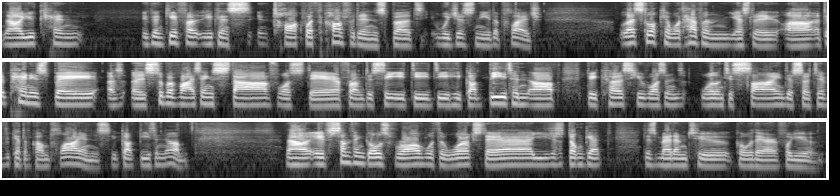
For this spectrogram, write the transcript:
Now you can you can give a, you can talk with confidence, but we just need a pledge. Let's look at what happened yesterday. Uh, at the Penny's Bay, a, a, supervising staff was there from the CEDD. He got beaten up because he wasn't willing to sign the certificate of compliance. He got beaten up. Now, if something goes wrong with the works there, you just don't get this madam to go there for you.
